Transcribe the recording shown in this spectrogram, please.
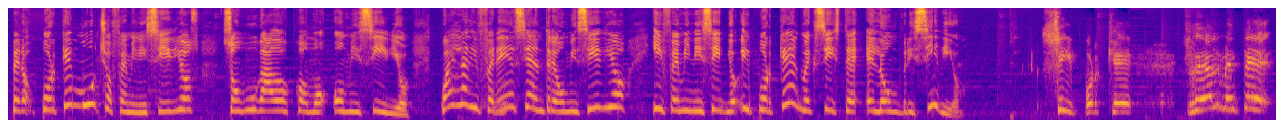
pero ¿por qué muchos feminicidios son juzgados como homicidio? ¿Cuál es la diferencia entre homicidio y feminicidio? ¿Y por qué no existe el homicidio? Sí, porque realmente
